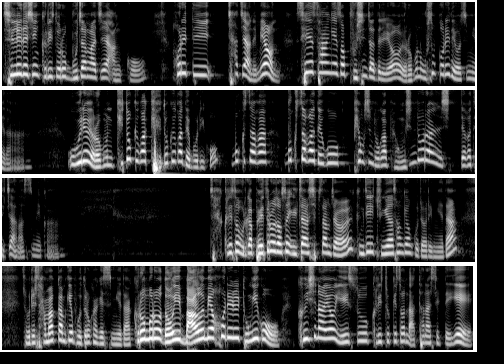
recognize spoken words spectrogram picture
진리 대신 그리스도로 무장하지 않고 허리띠 차지 않으면 세상에서 불신자들요 여러분 웃음거리 되어집니다. 오히려 여러분 기독교가 개독교가 돼버리고 목사가 묵사가 되고 평신도가 병신도라는 시대가 되지 않았습니까? 자, 그래서 우리가 베드로전서 1장 13절 굉장히 중요한 성경 구절입니다. 자, 우리 자막과 함께 보도록 하겠습니다. 그러므로 너희 마음의 허리를 동이고 근신하여 예수 그리스도께서 나타나실 때에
